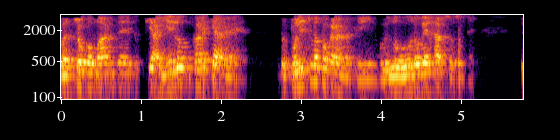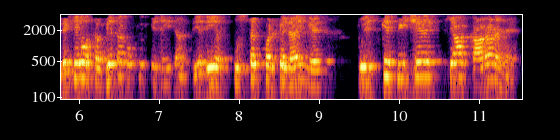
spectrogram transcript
बच्चों को मारते हैं तो क्या ये लोग कर क्या रहे हैं? तो पुलिस में पकड़ाना चाहिए वो लोग वो लोग ऐसा सोचते हैं। लेकिन वो सभ्यता को क्योंकि नहीं जानते? यदि पुस्तक पढ़ के जाएँगे तो इसके पीछे क्या कारण है?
